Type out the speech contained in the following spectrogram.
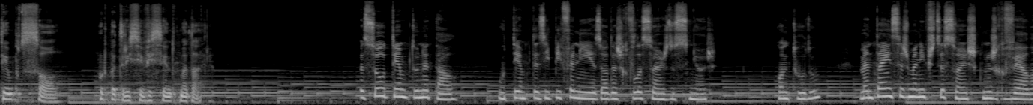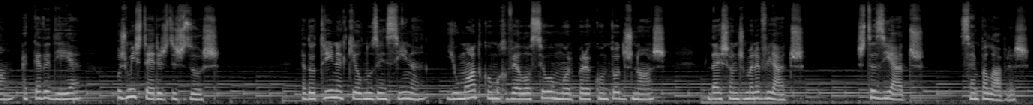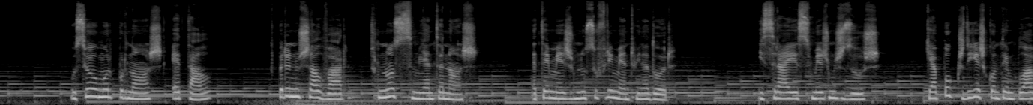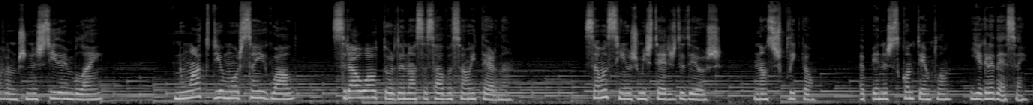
Tempo de Sol, por Patrícia Vicente Madeira. Passou o tempo do Natal, o tempo das Epifanias ou das revelações do Senhor. Contudo, mantêm-se as manifestações que nos revelam, a cada dia, os mistérios de Jesus. A doutrina que ele nos ensina e o modo como revela o seu amor para com todos nós deixam-nos maravilhados, extasiados, sem palavras. O seu amor por nós é tal que, para nos salvar, tornou-se semelhante a nós, até mesmo no sofrimento e na dor. E será esse mesmo Jesus que há poucos dias contemplávamos nascido em Belém, que num ato de amor sem igual será o autor da nossa salvação eterna. São assim os mistérios de Deus, não se explicam, apenas se contemplam e agradecem.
